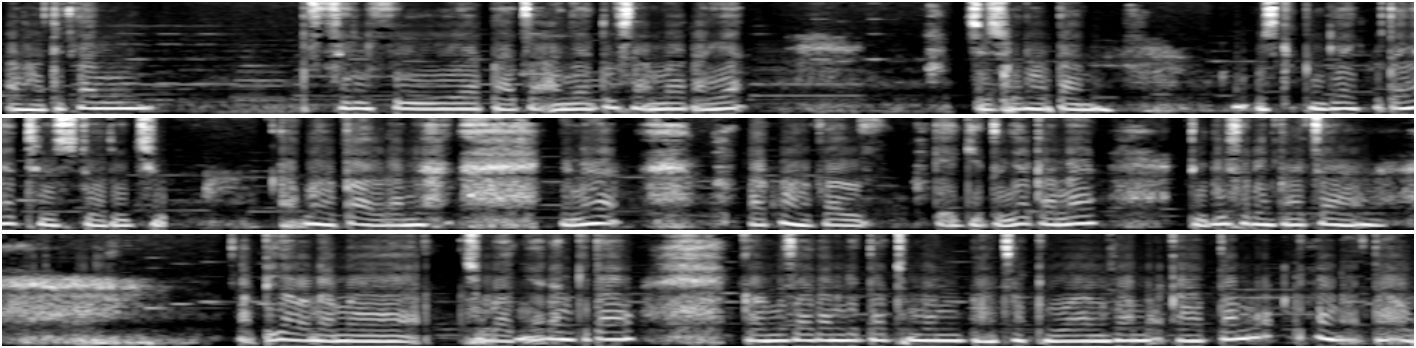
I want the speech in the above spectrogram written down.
Al-Hadid kan feel-feel bacaannya itu sama kayak juz 8 meskipun dia ikutannya juz 27 aku hafal karena karena aku hafal kayak gitunya karena dulu sering baca. Tapi kalau nama suratnya kan kita kalau misalkan kita cuma baca doang sampai kapan kan kita nggak tahu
